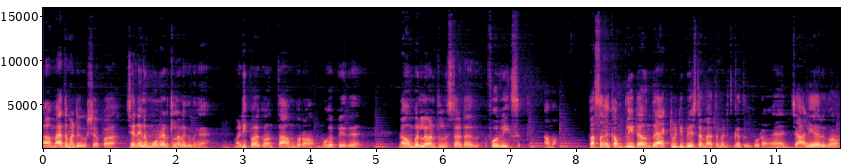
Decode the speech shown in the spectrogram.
ஆ மேத்தமெட்டிக் ஒர்க் ஷாப்பா சென்னையில் மூணு இடத்துல நடக்குதுங்க. மடிப்பாக்கம் தாம்பரம் முகப்பேர் நவம்பர் லெவன்த்துலேருந்து ஸ்டார்ட் ஆகுது. ஃபோர் வீக்ஸ் ஆமாம் பசங்க கம்ப்ளீட்டாக வந்து ஆக்டிவிட்டி பேஸ்டாக மேத்தமெட்டிக்ஸ் கற்றுக்க போகிறாங்க ஜாலியாக இருக்கும்.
